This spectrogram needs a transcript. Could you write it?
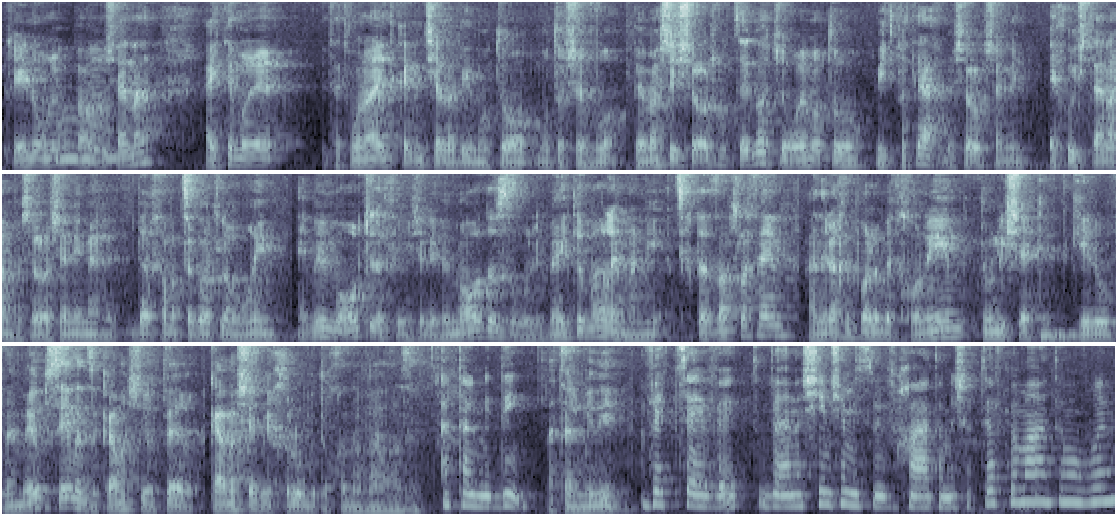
כשהיינו אומרים עברנו שנה, הייתי מראה את התמונה העדכנית של אבי מאותו, מאותו שבוע. וממש יש שלוש מצגות שרואים אותו מתפתח בשלוש שנים. איך הוא השתנה בשלוש שנים האלה, דרך המצגות להורים. הם היו מאוד שותפים שלי ומאוד עזרו לי, והייתי אומר להם, אני צריך את העזרה שלכם, אני הולך לפה לבית חולים, תנו לי שקט, כאילו, והם היו עושים את זה כמה שיותר, כמה שהם יכלו בתוך הדבר הזה. התלמידים. התלמידים. וצוות, ואנשים שמסביבך, אתה משתף במה אתם עוברים?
